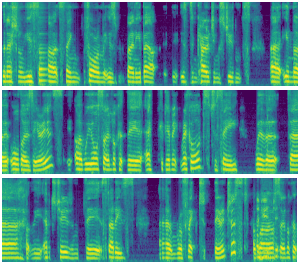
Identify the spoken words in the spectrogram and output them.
the National Youth Science Thing Forum is mainly about, is encouraging students uh, in the, all those areas. Uh, we also look at their academic records to see whether the, the aptitude and their studies uh, reflect their interest. Do, you, also look at.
